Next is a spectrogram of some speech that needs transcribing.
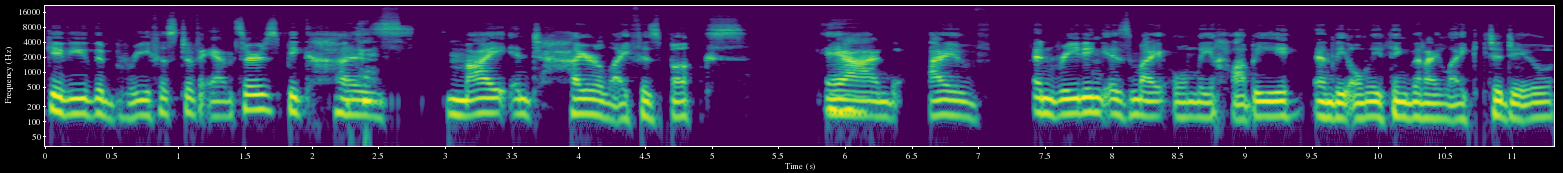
give you the briefest of answers because okay. my entire life is books. Mm-hmm. And I've and reading is my only hobby and the only thing that I like to do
